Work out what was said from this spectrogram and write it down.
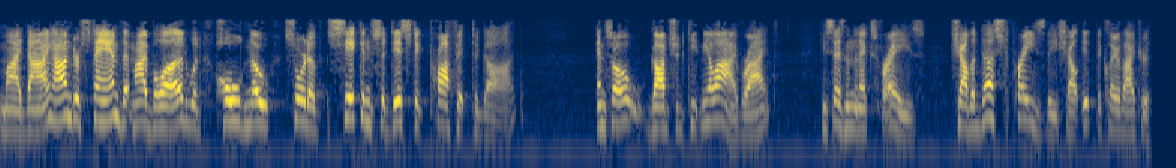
my dying. I understand that my blood would hold no sort of sick and sadistic profit to God. And so, God should keep me alive, right? He says in the next phrase, Shall the dust praise thee? Shall it declare thy truth?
